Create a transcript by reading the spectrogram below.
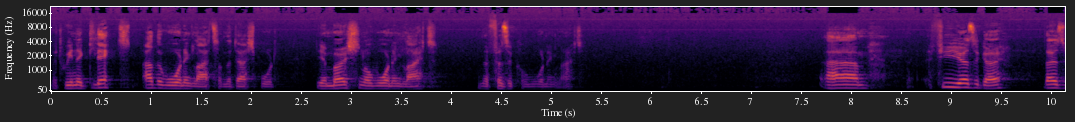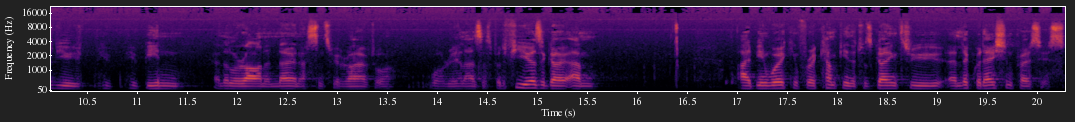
But we neglect other warning lights on the dashboard the emotional warning light and the physical warning light. Um, a few years ago, those of you who've, who've, been a little around and known us since we arrived will, will realize this, but a few years ago, um, I'd been working for a company that was going through a liquidation process.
